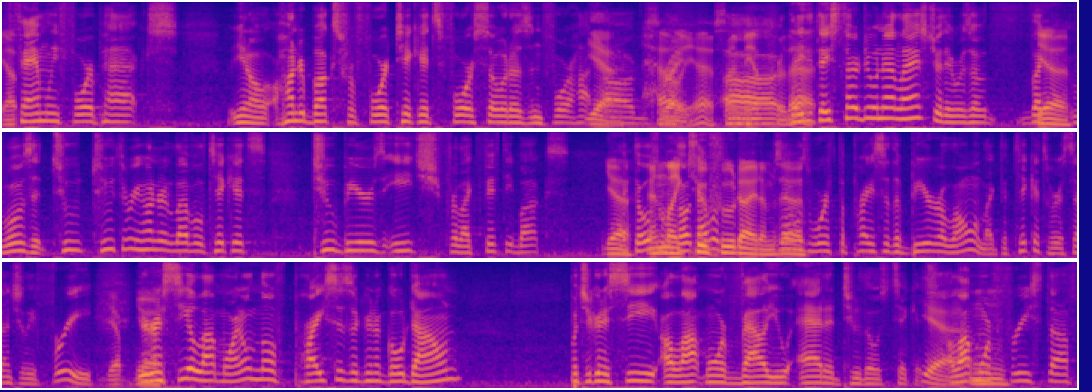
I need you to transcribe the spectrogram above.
Yep. family four packs. You know, hundred bucks for four tickets, four sodas, and four hot Yeah. dogs. hell right. yeah, sign me Uh, up for that. they started doing that last year. There was a like Yeah. what was it two two three hundred level tickets, two beers each for like fifty bucks. Yeah, those and were- like tho- two that was- food items, That yeah. was worth the price of the beer alone. Like the tickets were essentially free. Yep. You're Yeah. gonna see a lot more. I don't know if prices are gonna go down, but you're gonna see a lot more value added to those tickets. Yeah. a lot more free stuff,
